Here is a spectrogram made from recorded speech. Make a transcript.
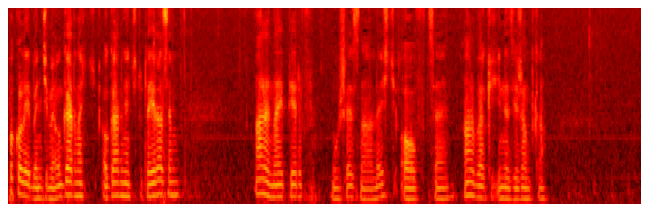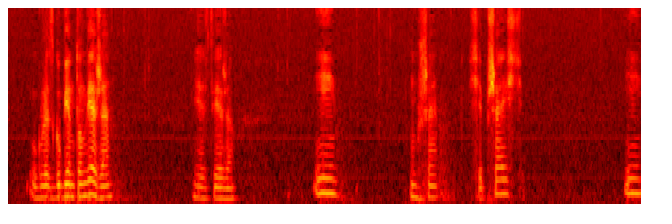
po kolei będziemy ogarniać, ogarniać tutaj razem. Ale najpierw muszę znaleźć owce albo jakieś inne zwierzątka. W ogóle zgubiłem tą wieżę. Jest wieża. I muszę się przejść i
